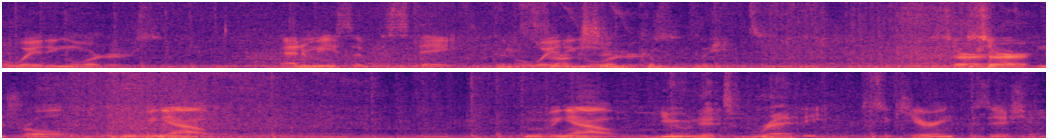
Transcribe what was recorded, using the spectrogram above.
Awaiting orders. Enemies of the state. Awaiting Construction orders. complete. Sir. Sir. Control. Moving out. Moving out. Unit ready. Securing position.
